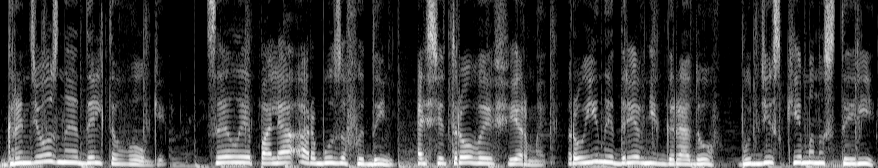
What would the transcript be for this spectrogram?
грандиозная дельта Волги, целые поля арбузов и дынь, осетровые фермы, руины древних городов, буддистские монастыри,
